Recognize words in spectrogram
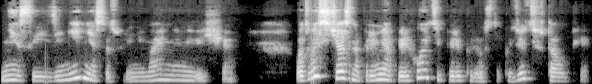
Не соединение с воспринимаемыми вещами. Вот вы сейчас, например, переходите перекресток, идете в толпе.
